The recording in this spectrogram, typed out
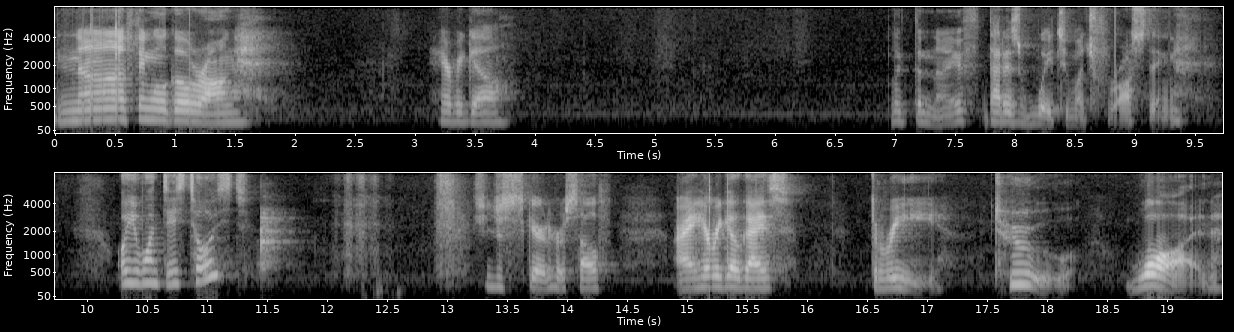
Nothing will go wrong. Here we go. Like the knife. That is way too much frosting. Oh, you want this toast? She just scared herself. All right, here we go, guys. Three, two, one.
